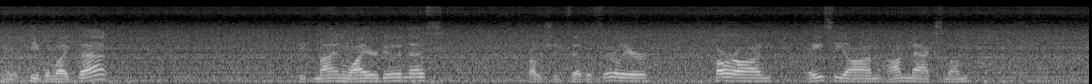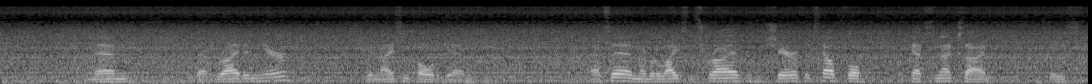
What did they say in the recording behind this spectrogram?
We'll keep it like that. Keep in mind why you're doing this. Probably should have said this earlier. Car on, AC on, on maximum. And then that right in here, get nice and cold again. That's it. Remember to like, subscribe, share if it's helpful. We'll catch you next time. Peace.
